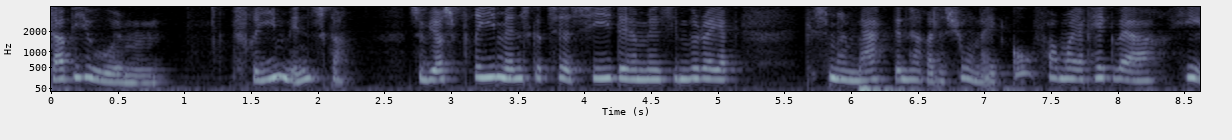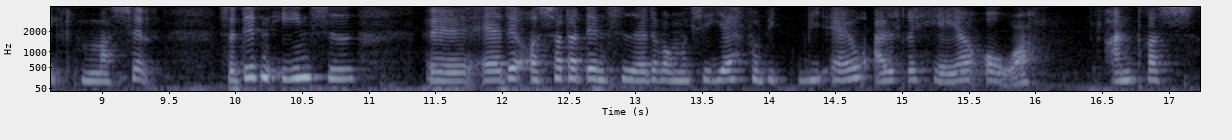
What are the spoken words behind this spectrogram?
der er vi jo øhm, frie mennesker. Så vi er også frie mennesker til at sige det her med at sige, ved du, jeg kan simpelthen mærke, at den her relation er ikke god for mig, jeg kan ikke være helt mig selv. Så det er den ene side øh, af det, og så er der den side af det, hvor man kan sige, ja, for vi, vi er jo aldrig herre over andres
